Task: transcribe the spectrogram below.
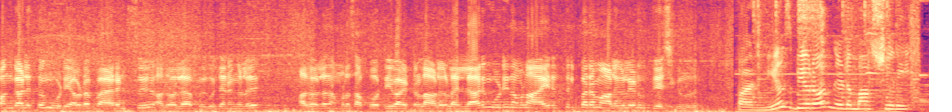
പങ്കാളിത്തവും കൂടി. അവിടെ പാരൻസ് അതുപോലെ ബഹുജനങ്ങൾ അതുപോലെ നമ്മൾ സപ്പോർട്ടീവായിട്ടുള്ള ആളുകൾ എല്ലാവരും കൂടി നമ്മൾ ആയിരത്തിൽ പരം ആളുകളെയാണ് ഉദ്ദേശിക്കുന്നത്. ന്യൂസ് ബ്യൂറോ നെടുമ്പാശ്ശേരി.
